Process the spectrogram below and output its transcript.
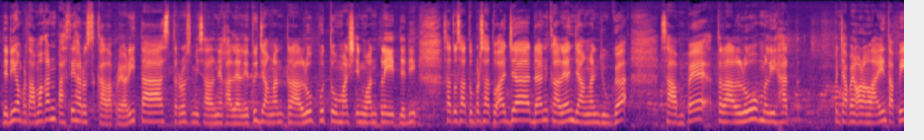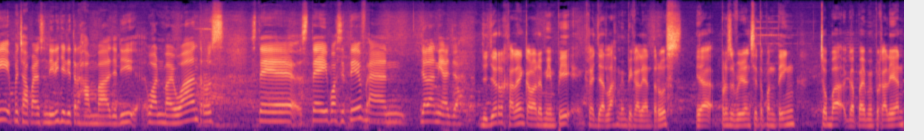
Jadi yang pertama kan pasti harus skala prioritas, terus misalnya kalian itu jangan terlalu put too much in one plate. Jadi satu-satu persatu aja dan kalian jangan juga sampai terlalu melihat pencapaian orang lain tapi pencapaian sendiri jadi terhambat. Jadi one by one terus stay stay positif and jalani aja. Jujur kalian kalau ada mimpi kejarlah mimpi kalian terus. Ya perseverance itu penting. Coba gapai mimpi kalian.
